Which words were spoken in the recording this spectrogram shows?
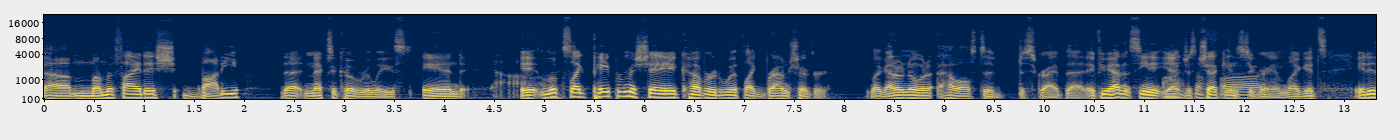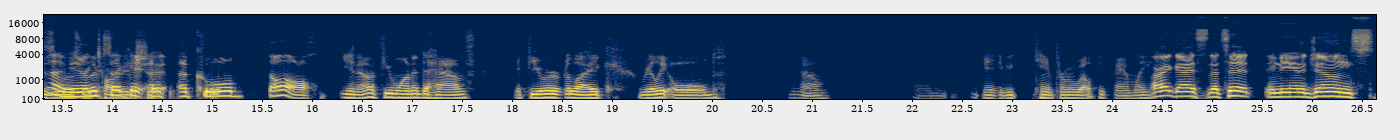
uh, mummified-ish body that Mexico released, and it looks like paper mache covered with like brown sugar. Like I don't know what, how else to describe that. If you haven't seen it yet, What just check fuck? Instagram. Like it's it is Yeah, the I mean, it looks like a, a, a cool doll. You know, if you wanted to have, if you were like really old, you know, and maybe came from a wealthy family. All right, guys, that's it. Indiana Jones,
